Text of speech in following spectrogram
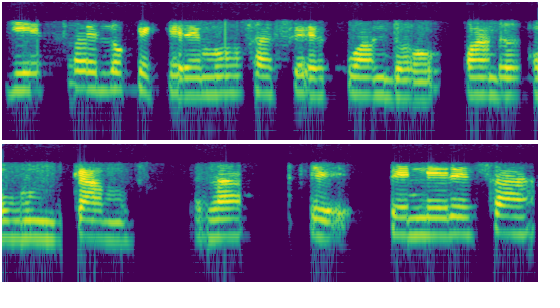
Y eso es lo que queremos hacer cuando, cuando comunicamos, ¿verdad? tener esa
